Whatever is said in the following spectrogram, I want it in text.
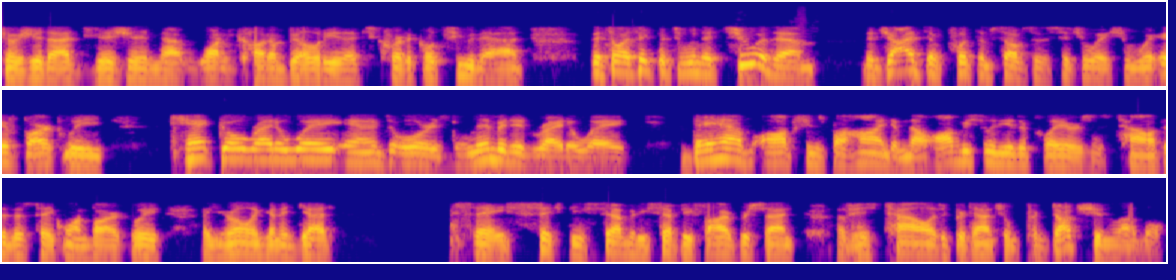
Shows you that vision, that one cut ability that's critical to that. And so I think between the two of them, the Giants have put themselves in a situation where if Barkley can't go right away and or is limited right away, they have options behind him. Now, obviously, neither player is as talented as Saquon Barkley, and you're only going to get, say, 60, 70, 75% of his talent and potential production level.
